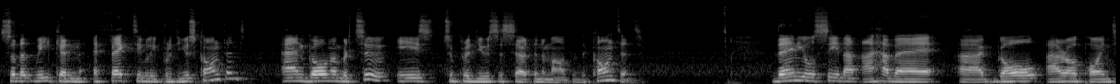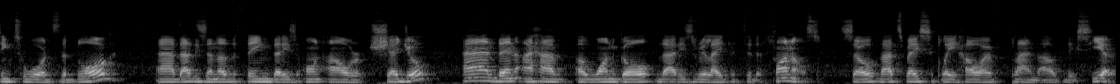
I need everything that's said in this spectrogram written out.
so that we can effectively produce content. And goal number two is to produce a certain amount of the content. Then you'll see that I have a, a goal arrow pointing towards the blog. Uh, that is another thing that is on our schedule. And then I have a one goal that is related to the funnels. So that's basically how I've planned out this year.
